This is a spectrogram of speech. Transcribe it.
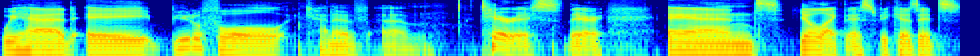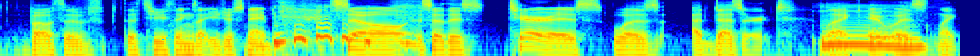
we had a beautiful kind of um, terrace there and you'll like this because it's both of the two things that you just named. So so this terrace was a desert. Like it was mm. like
